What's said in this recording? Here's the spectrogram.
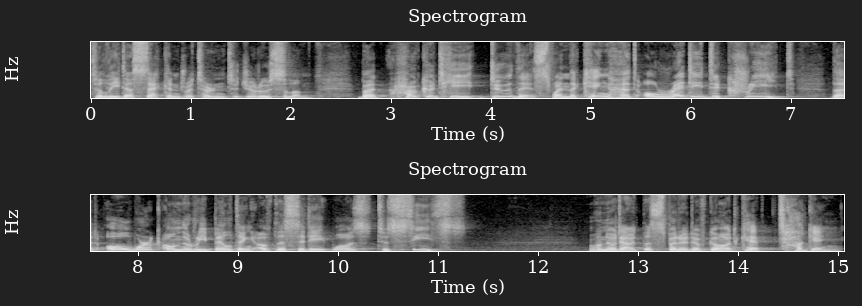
to lead a second return to Jerusalem. But how could he do this when the king had already decreed that all work on the rebuilding of the city was to cease? Well, no doubt the Spirit of God kept tugging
